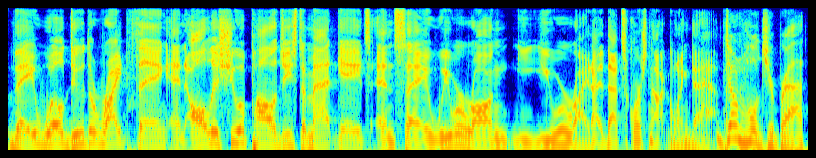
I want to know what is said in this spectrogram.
they will do the right thing and all issue apologies to Matt Gaetz and say we were wrong, you were right. I, that's of course not going to happen. Don't hold your breath.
